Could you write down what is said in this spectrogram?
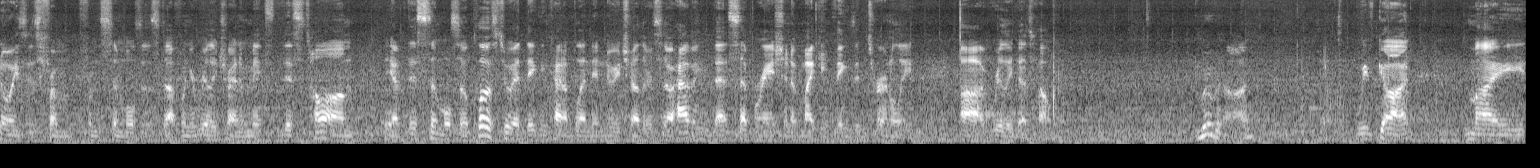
noises from from cymbals and stuff. When you're really trying to mix this tom, you have this cymbal so close to it, they can kind of blend into each other. So having that separation of miking things internally uh, really does help. Moving on, we've got my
